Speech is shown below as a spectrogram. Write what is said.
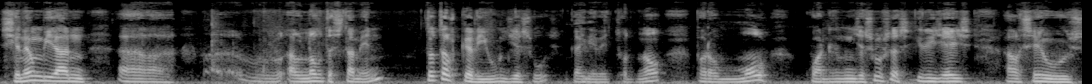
si aneu mirant eh, el Nou Testament, tot el que diu Jesús, gairebé tot no, però molt, quan Jesús es dirigeix als seus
